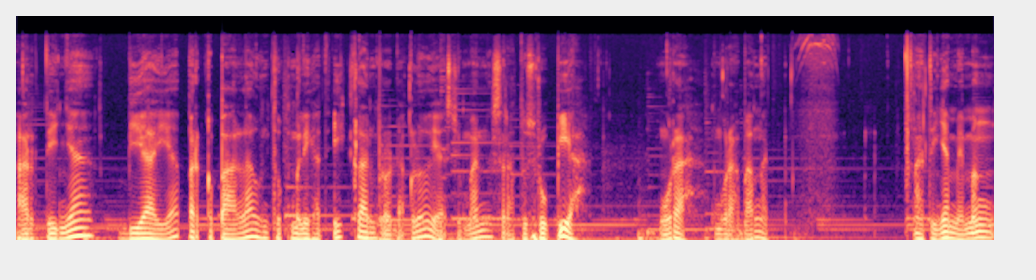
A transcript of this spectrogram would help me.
artinya biaya per kepala untuk melihat iklan produk lo ya cuman 100 rupiah murah murah banget. Artinya memang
